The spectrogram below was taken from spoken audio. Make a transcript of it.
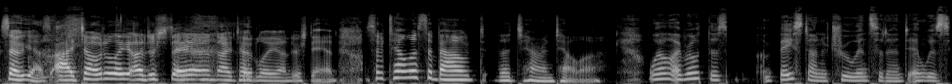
So yes, I totally understand. I totally understand. So tell us about the tarantella. well, I wrote this based on a true incident. It was,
